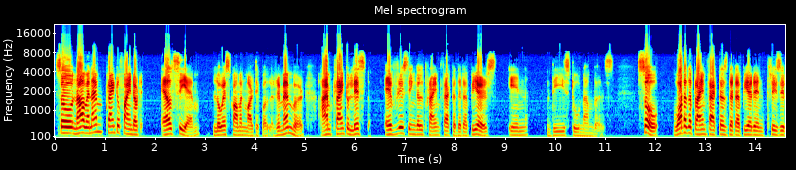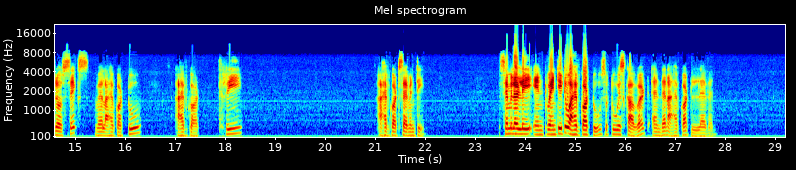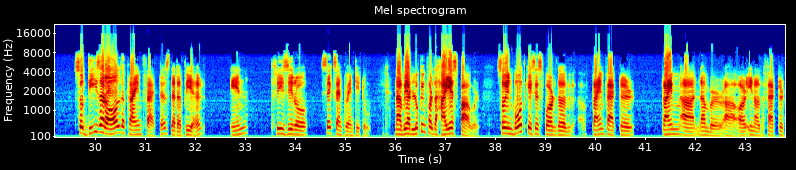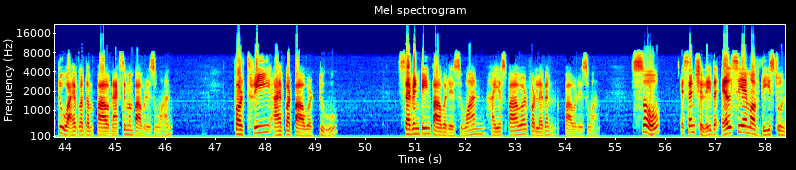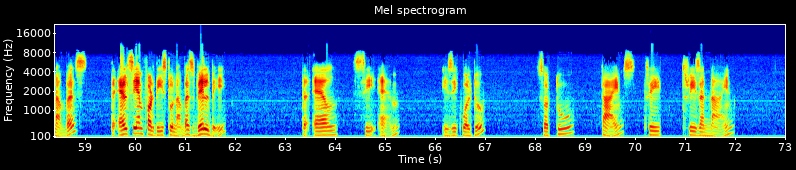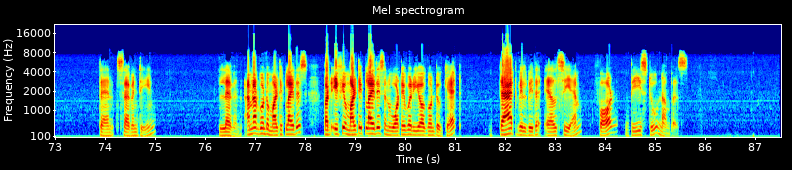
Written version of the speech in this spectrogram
so now when I'm trying to find out LCM lowest common multiple remember I'm trying to list every single prime factor that appears in these two numbers so what are the prime factors that appear in 306? Well, I have got 2, I have got 3, I have got 17. Similarly, in 22, I have got 2, so 2 is covered, and then I have got 11. So these are all the prime factors that appear in 306 and 22. Now we are looking for the highest power. So in both cases for the prime factor prime uh, number uh, or you know the factor 2 I have got the power maximum power is 1 for 3 I have got power 2 17 power is 1 highest power for 11 power is 1 so essentially the LCM of these two numbers the LCM for these two numbers will be the LCM is equal to so 2 times 3 3s are 9 then 17 11 I'm not going to multiply this but if you multiply this and whatever you are going to get that will be the LCM for these two numbers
